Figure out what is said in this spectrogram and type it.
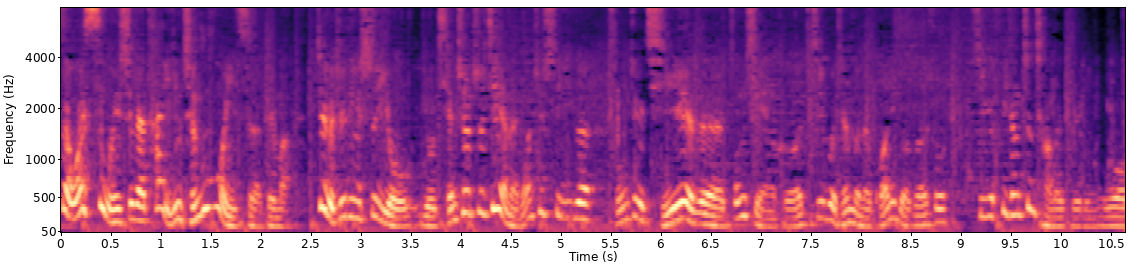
在 Y 四五零时代，它已经成功过一次了，对吗？这个决定是有有前车之鉴的，完全是一个从这个企业的风险和机会成本的管理角度来说，是一个非常正常的决定。我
